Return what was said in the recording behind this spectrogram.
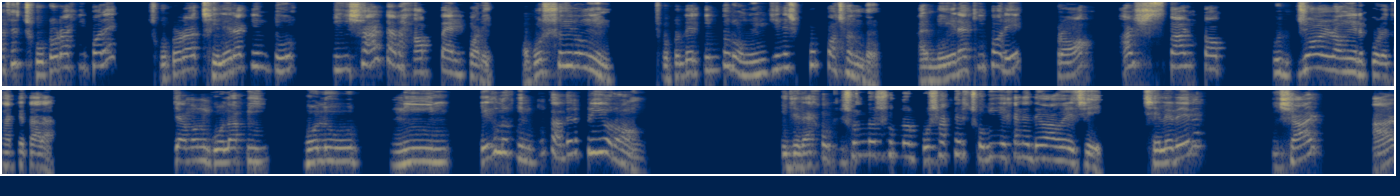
আচ্ছা ছোটরা কি পরে? ছোটরা, ছেলেরা কিন্তু টি শার্ট আর হাফ প্যান্ট পরে, অবশ্যই রঙিন। ছোটদের কিন্তু রঙিন জিনিস খুব পছন্দ। আর মেয়েরা কি পরে? ফ্রক আর স্কার্ট টপ উজ্জ্বল রঙের পরে থাকে তারা। যেমন গোলাপি, হলুদ, নীল, এগুলো কিন্তু তাদের প্রিয় রং। এই যে দেখো, কি সুন্দর সুন্দর পোশাকের ছবি এখানে দেওয়া হয়েছে। ছেলেদের টি শার্ট আর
